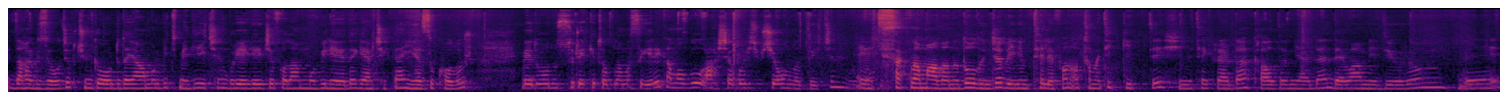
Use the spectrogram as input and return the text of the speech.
Daha güzel olacak çünkü orada da yağmur bitmediği için buraya gelecek olan mobilyaya da gerçekten yazık olur. Ve de onu sürekli toplaması gerek ama bu ahşaba hiçbir şey olmadığı için. Evet saklama alanı dolunca benim telefon otomatik gitti. Şimdi tekrardan kaldığım yerden devam ediyorum ve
